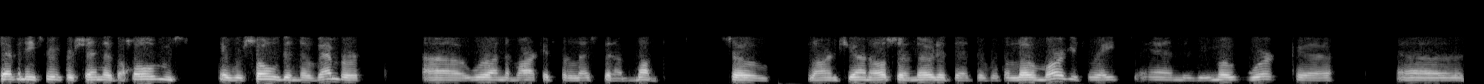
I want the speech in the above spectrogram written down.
73% of the homes that were sold in November uh, were on the market for less than a month. So Lawrence Yun also noted that with the low mortgage rates and the remote work uh, uh,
